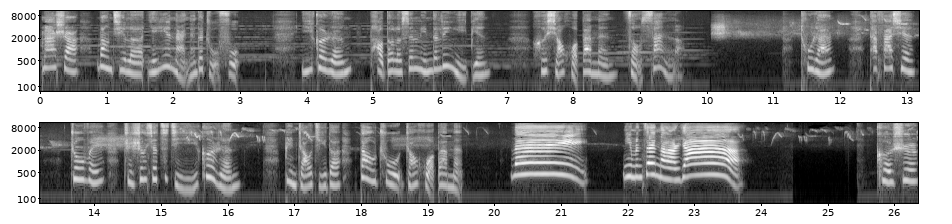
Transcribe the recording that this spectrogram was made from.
玛莎忘记了爷爷奶奶的嘱咐，一个人跑到了森林的另一边，和小伙伴们走散了。突然，他发现周围只剩下自己一个人。便着急的到处找伙伴们，喂，你们在哪儿呀？可是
